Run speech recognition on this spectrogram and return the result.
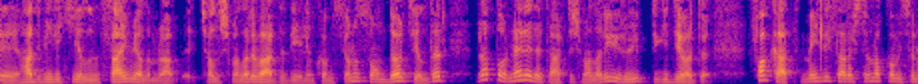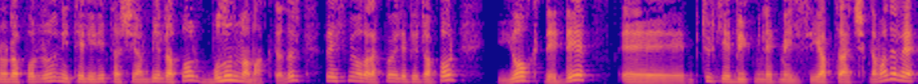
e, hadi 1-2 yılını saymayalım çalışmaları vardı diyelim komisyonun. Son 4 yıldır rapor nerede tartışmaları yürüyüp gidiyordu. Fakat Meclis Araştırma Komisyonu raporu niteliğini taşıyan bir rapor bulunmamaktadır. Resmi olarak böyle bir rapor yok dedi. E, Türkiye Büyük Millet Meclisi yaptığı açıklamada ve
